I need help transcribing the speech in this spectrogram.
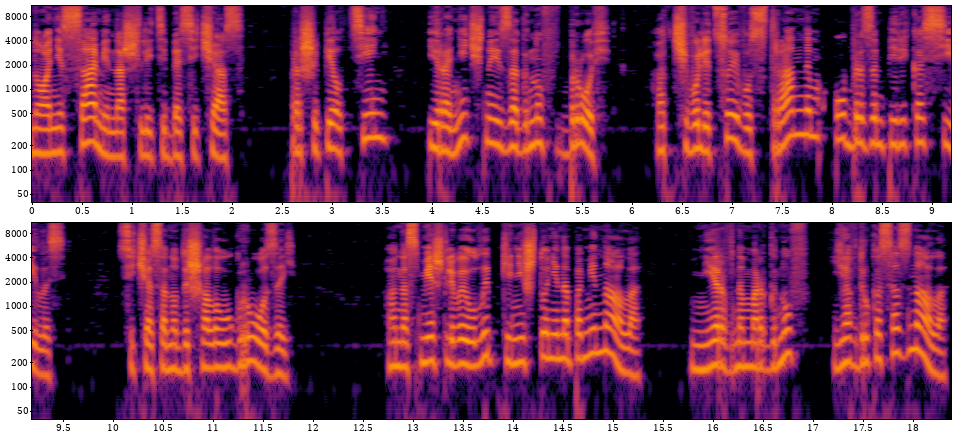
но они сами нашли тебя сейчас, — прошипел тень, иронично изогнув бровь, отчего лицо его странным образом перекосилось. Сейчас оно дышало угрозой. А насмешливой улыбке ничто не напоминало. Нервно моргнув, я вдруг осознала,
